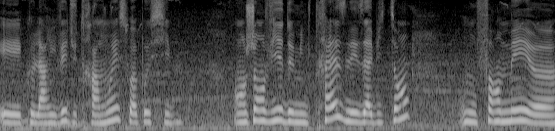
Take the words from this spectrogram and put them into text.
et que l'arrivée du tramway soit possible. En janvier 2013, les habitants ont formé euh,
